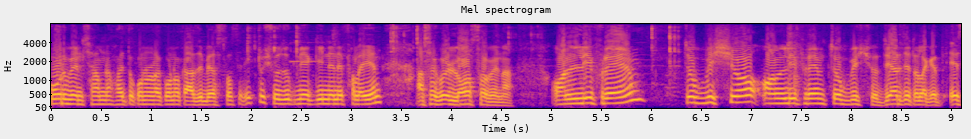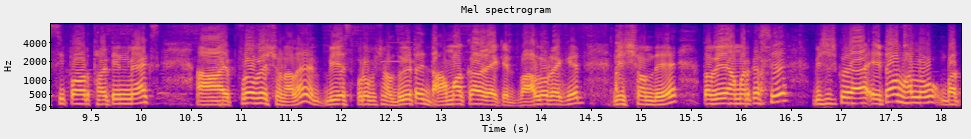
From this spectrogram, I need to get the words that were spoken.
করবেন, সামনে হয়তো কোনো না কোনো কাজে ব্যস্ত আছেন, একটু সুযোগ নিয়ে কিনে ফেলাইয়েন, আশা করি লস হবে না। অনলি ফ্রেম চব্বিশশো অনলি ফ্রেম চব্বিশশো যার যেটা লাগে এসি পাওয়ার থার্টিন ম্যাক্স আর প্রফেশনাল হ্যাঁ বিএস প্রফেশনাল দুইটাই ধামাকা র্যাকেট ভালো র্যাকেট নিঃসন্দেহে। তবে আমার কাছে বিশেষ করে এটাও ভালো বাট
